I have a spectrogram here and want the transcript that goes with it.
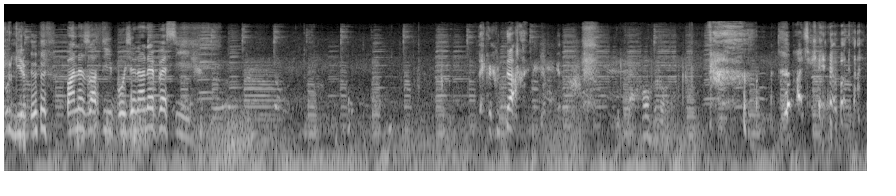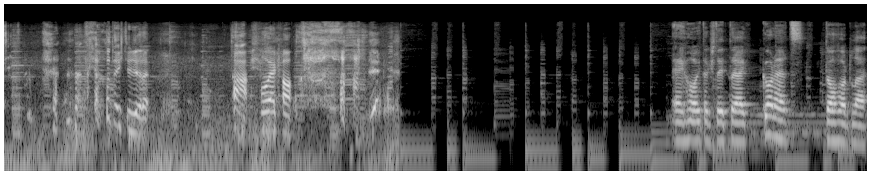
Burger. Pane zlatý bože na nebesích. Tak to chutná. hovno. Počkej, nebo to ještě žere. A, pověka. Ej hoj, takže tady to je konec tohodle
